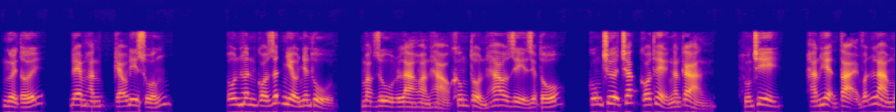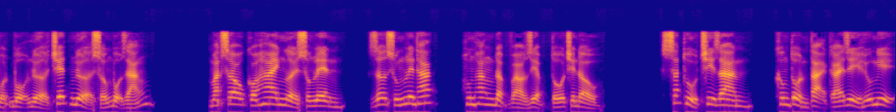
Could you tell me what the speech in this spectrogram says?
người tới, đem hắn kéo đi xuống. Ôn hân có rất nhiều nhân thủ, mặc dù là hoàn hảo không tổn hao gì Diệp Tố, cũng chưa chắc có thể ngăn cản, huống chi, hắn hiện tại vẫn là một bộ nửa chết nửa sống bộ dáng. Mặt sau có hai người xông lên, giơ súng lên thác, hung hăng đập vào Diệp Tố trên đầu. Sát thủ chi gian, không tồn tại cái gì hữu nghị,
